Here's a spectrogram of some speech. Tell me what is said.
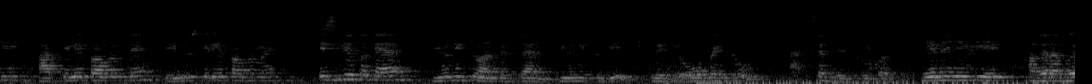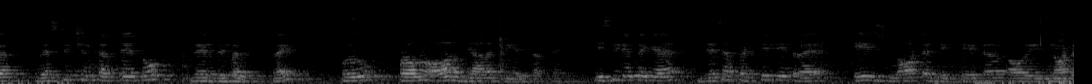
कि आपके लिए प्रॉब्लम थे, ये भी उसके लिए प्रॉब्लम है। इसलिए तो क्या है you need to understand you need to be little open to accept this people ये नहीं है कि अगर आप रेस्ट्रिक्शन करते हैं तो देर रिबल राइट वो प्रॉब्लम और ज़्यादा क्रिएट करते हैं। इसीलिए तो क्या है, जैसा फैसिलिटेटर है, he is not a dictator or he is not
